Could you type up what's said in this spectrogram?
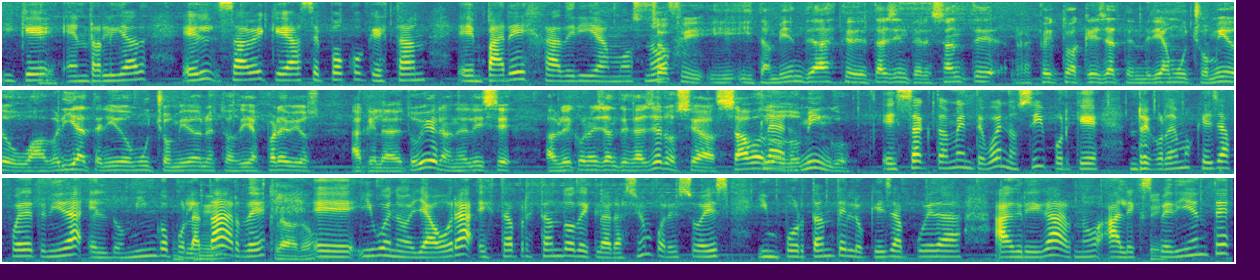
y que en realidad él sabe que hace poco que están en pareja, diríamos, ¿no? Sofi, y, también da este detalle interesante respecto a que ella tendría mucho miedo o habría tenido mucho miedo en estos días previos a que la detuvieran. Él dice, hablé con ella antes de ayer, o sea, sábado o domingo. Exactamente, bueno, sí, porque recordemos que ella fue detenida el domingo por la tarde. Claro. Eh, y bueno, y ahora está prestando declaración, por eso es importante lo que ella pueda agregar, ¿no? Al expediente.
